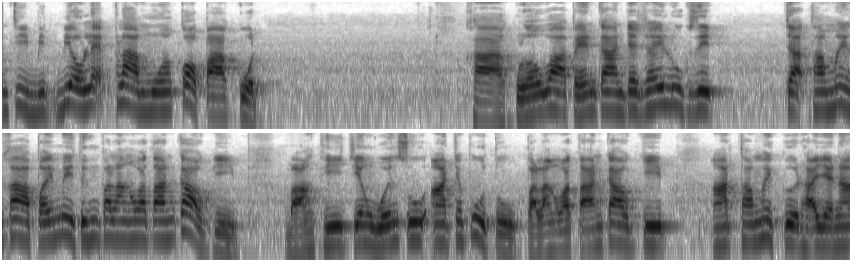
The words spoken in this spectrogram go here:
ำที่บิดเบี้ยวและพลามัวก็ปรากฏข้ากลัวว่าแผนการจะใช้ลูกศิษย์ จะทำให้ข้าไปไม่ถึงพลังอวตารเก้ากีบบางทีเจียงเหวินซูอาจจะพูดถูกพลังอวตารเก้ากีบ อาจทำให้เกิดหายนะ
